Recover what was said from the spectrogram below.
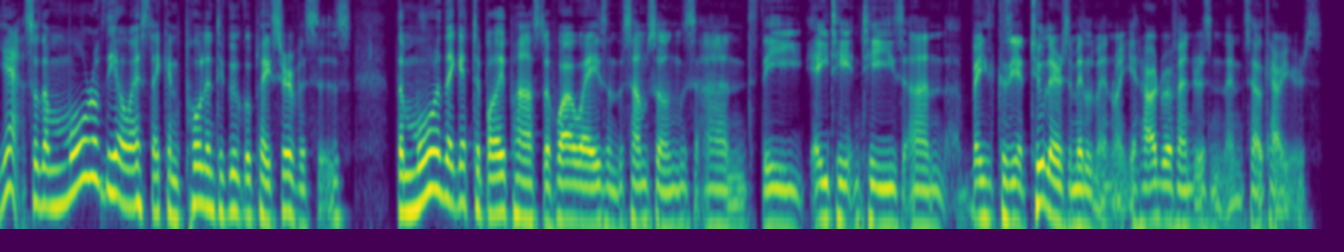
yeah, so the more of the OS they can pull into Google Play services, the more they get to bypass the Huawei's and the Samsungs and the AT and T's and because you had two layers of middlemen, right? You had hardware vendors and, and cell carriers,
